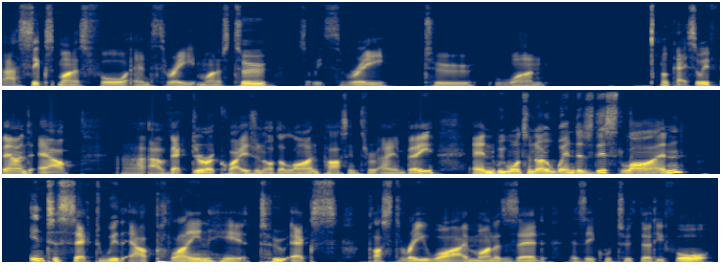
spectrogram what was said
uh, 6 minus 4, and 3 minus 2, so we 3, 2, 1. Okay, so we've found our uh, our vector equation of the line passing through A and B, and we want to know when does this line intersect with our plane here, 2x plus 3y minus z is equal to 34.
